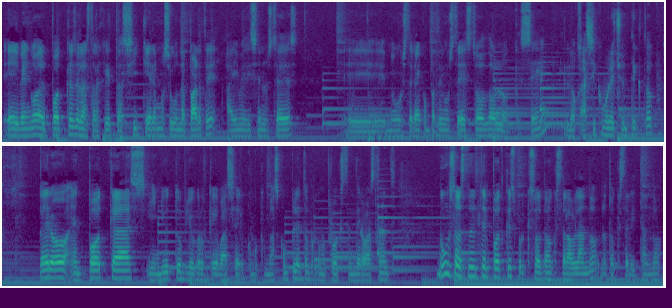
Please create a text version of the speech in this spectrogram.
Eh, vengo del podcast de las tarjetas, si queremos segunda parte, ahí me dicen ustedes eh, me gustaría compartir con ustedes todo lo que sé, lo, así como lo he hecho en TikTok. Pero en podcast y en YouTube yo creo que va a ser como que más completo porque me puedo extender bastante. Me gusta bastante el podcast porque solo tengo que estar hablando, no tengo que estar editando.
